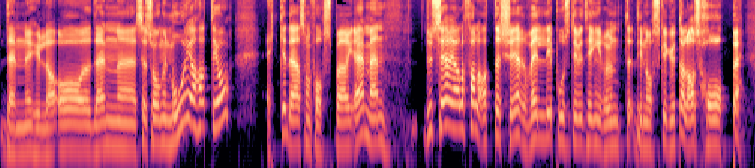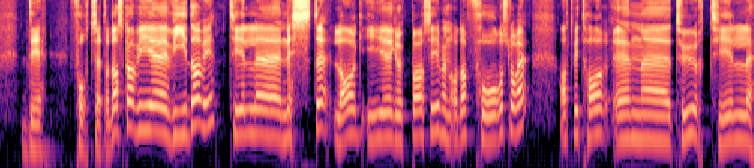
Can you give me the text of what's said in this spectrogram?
denne hylla. Og den eh, sesongen Moi har hatt i år, er ikke der som Forsberg er, men du ser i alle fall at det skjer veldig positive ting rundt de norske gutta. La oss håpe det fortsetter. Da skal vi eh, videre vi, til eh, neste lag i gruppa, Simen. Og da foreslår jeg at vi tar en tur til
